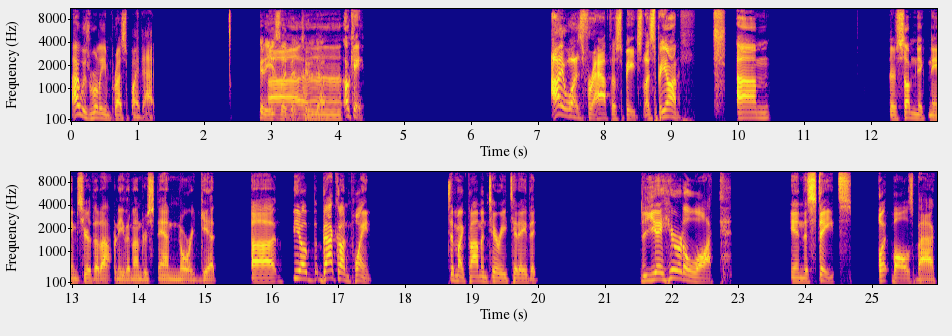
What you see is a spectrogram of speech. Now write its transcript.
I was really impressed by that. Could easily been tuned up. Uh, Okay. I was for half the speech, let's be honest. Um, there's some nicknames here that I don't even understand nor get. Uh, you know, back on point. It's in my commentary today that you hear it a lot in the States. Football's back.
